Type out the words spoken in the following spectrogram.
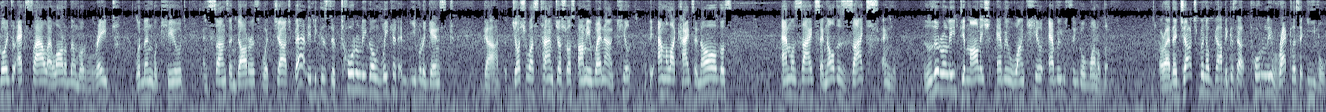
going to exile. A lot of them were raped, women were killed, and sons and daughters were judged badly because they're totally going wicked and evil against God. Joshua's time, Joshua's army went out and killed the Amalekites and all those Amalekites and all the Zites and literally demolished everyone, killed every single one of them. All right, the judgment of God because they're totally reckless and evil.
